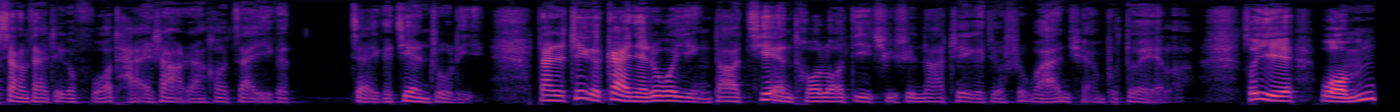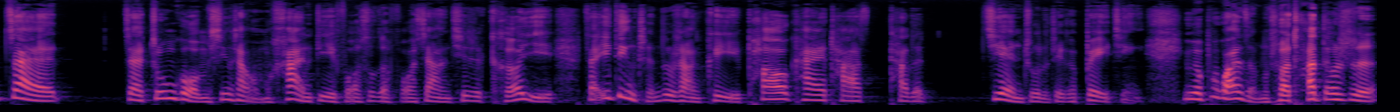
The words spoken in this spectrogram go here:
像在这个佛台上，然后在一个。在一个建筑里，但是这个概念如果引到犍陀罗地区去，那这个就是完全不对了。所以我们在在中国，我们欣赏我们汉地佛寺的佛像，其实可以在一定程度上可以抛开它它的建筑的这个背景，因为不管怎么说，它都是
